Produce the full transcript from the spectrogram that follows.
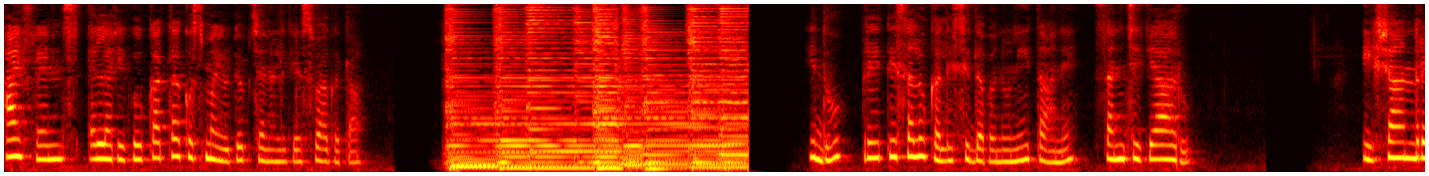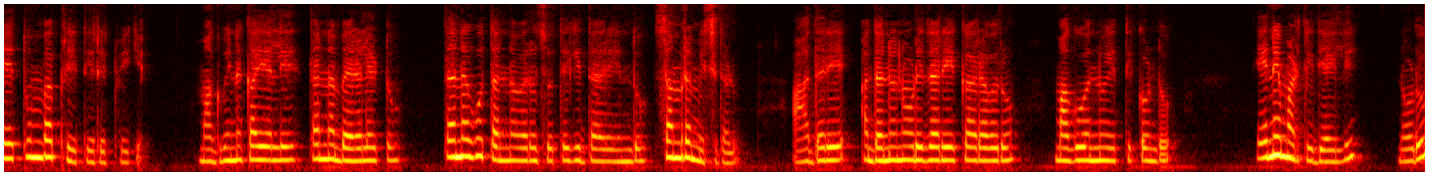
ಹಾಯ್ ಫ್ರೆಂಡ್ಸ್ ಎಲ್ಲರಿಗೂ ಕಥಾ ಕುಸುಮ ಯೂಟ್ಯೂಬ್ ಚಾನಲ್ಗೆ ಸ್ವಾಗತ. ಇದು ಪ್ರೀತಿಸಲು ಕಲಿಸಿದವನು ನೀ ತಾನೆ ಸಂಚಿಕೆ ಆರು. ಈಶಾ ಅಂದರೆ ತುಂಬ ಪ್ರೀತಿ ಋತ್ವಿಗೆ ಮಗುವಿನ ಕೈಯಲ್ಲಿ ತನ್ನ ಬೆರಳೆಟ್ಟು ತನಗೂ ತನ್ನವರ ಜೊತೆಗಿದ್ದಾರೆ ಎಂದು ಸಂಭ್ರಮಿಸಿದಳು. ಆದರೆ ಅದನ್ನು ನೋಡಿದ ರೇಖಾರವರು ಮಗುವನ್ನು ಎತ್ತಿಕೊಂಡು, ಏನೇ ಮಾಡ್ತಿದ್ಯಾ ಇಲ್ಲಿ? ನೋಡು.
